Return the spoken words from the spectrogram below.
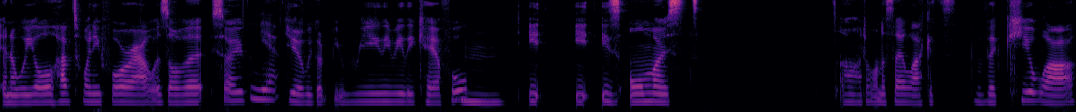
and we all have 24 hours of it. So, Yeah. yeah, we got to be really, really careful. Mm. It it is almost oh, I don't want to say like it's the cure,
